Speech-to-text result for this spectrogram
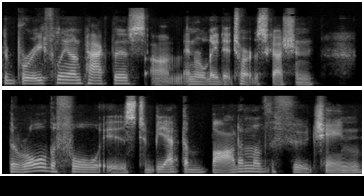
To briefly unpack this um, and relate it to our discussion, the role of the fool is to be at the bottom of the food chain,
